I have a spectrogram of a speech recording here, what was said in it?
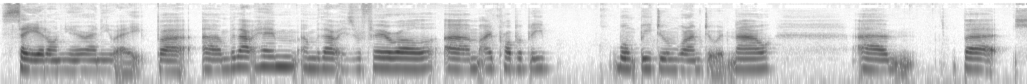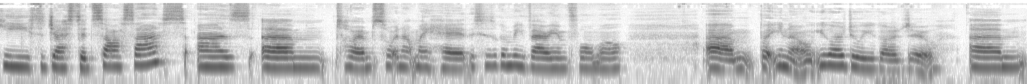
say it on here anyway. But um, without him and without his referral, um, I probably won't be doing what I'm doing now. Um, but he suggested SARSAS as um sorry I'm sorting out my hair. This is going to be very informal. Um but you know you got to do what you got to do. Um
